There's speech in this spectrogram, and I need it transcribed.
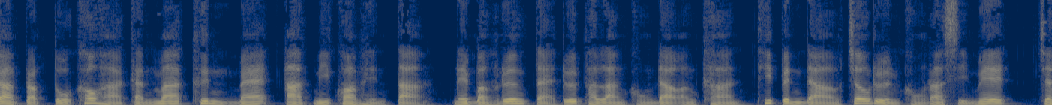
การปรับตัวเข้าหากันมากขึ้น แม้อาจมีความเห็นต่าง ในบางเรื่องแต่ด้วยพลังของดาวอังคารที่เป็นดาวเจ้าเรือนของราศีเมษจะ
